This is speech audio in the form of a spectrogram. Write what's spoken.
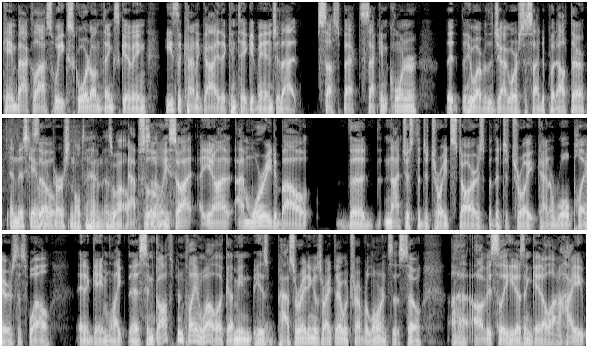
came back last week, scored on Thanksgiving. He's the kind of guy that can take advantage of that suspect second corner that whoever the Jaguars decide to put out there. and this game will be personal to him as well. Absolutely. So, I, you know, I, I'm worried about the not just the Detroit Stars, but the Detroit kind of role players as well in a game like this. And Goff's been playing well. Look, I mean, his passer rating is right there with Trevor Lawrence's. So, uh, obviously, he doesn't get a lot of hype.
